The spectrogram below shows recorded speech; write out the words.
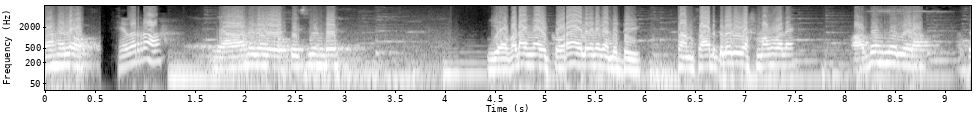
ആ ഹലോ എവറോ ഞാനിത് ഓഫീസിലുണ്ട്. എവിടെ അങ്ങായി കുറെ ആയാലും കണ്ടിട്ട്? സംസാരത്തിലൊരു വിഷമം പോലെ. അതൊന്നുമില്ലടാ. അത്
